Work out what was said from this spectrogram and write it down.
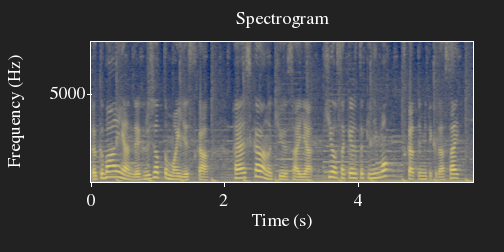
6番アイアンでフルショットもいいですが林からの救済や木を避ける時にも使ってみてください。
